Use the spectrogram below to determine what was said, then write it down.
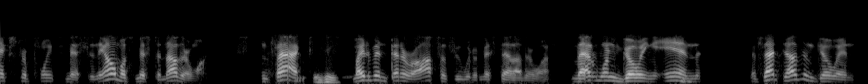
extra points missed, and they almost missed another one. In fact, mm-hmm. might have been better off if we would have missed that other one. That one going in, if that doesn't go in,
